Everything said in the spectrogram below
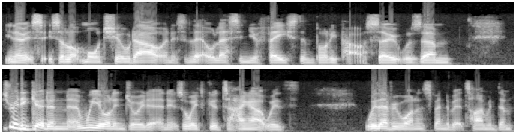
you know, it's it's a lot more chilled out, and it's a little less in your face than Body Power. So it was um, it was really good, and, and we all enjoyed it, and it was always good to hang out with with everyone and spend a bit of time with them.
